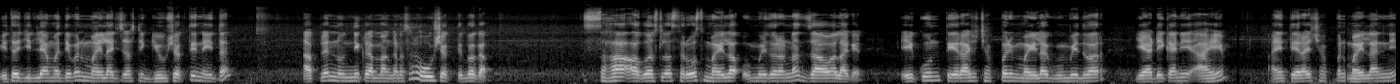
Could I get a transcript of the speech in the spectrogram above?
इतर जिल्ह्यामध्ये पण महिलांची चाचणी घेऊ शकते नाही तर आपल्या नोंदणी क्रमांकानुसार होऊ शकते. बघा सहा ऑगस्टला सर्वच महिला उमेदवारांना जावं लागेल. एकूण तेराशे छप्पन महिला उमेदवार या ठिकाणी आहे आणि तेराशे छप्पन महिलांनी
